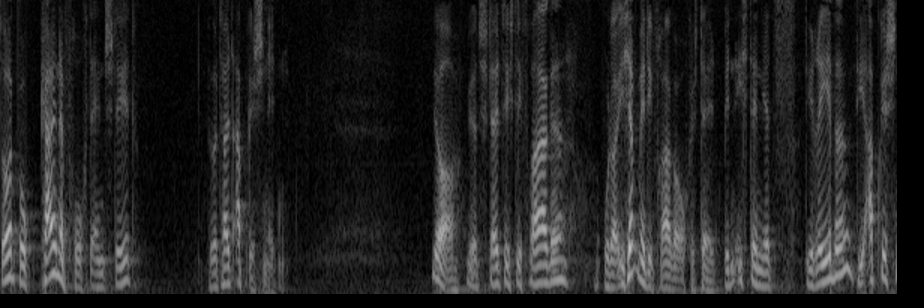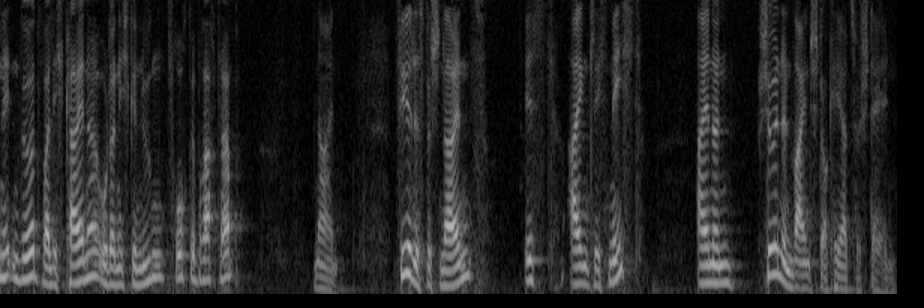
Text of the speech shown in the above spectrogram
Dort, wo keine Frucht entsteht, wird halt abgeschnitten. Ja, jetzt stellt sich die Frage, oder ich habe mir die Frage auch gestellt, bin ich denn jetzt die Rebe, die abgeschnitten wird, weil ich keine oder nicht genügend Frucht gebracht habe? Nein. Ziel des Beschneidens ist eigentlich nicht, einen schönen Weinstock herzustellen.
